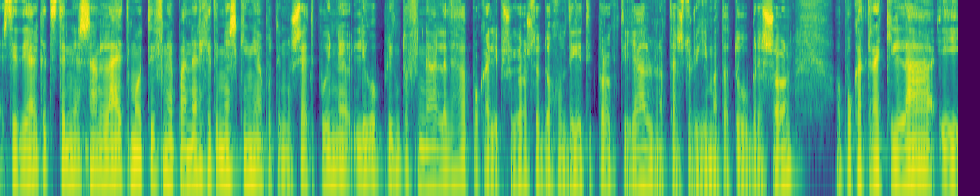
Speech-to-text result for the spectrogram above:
στη διάρκεια της ταινίας, σαν light motif, να επανέρχεται μια σκηνή από τη Μουσέτ που είναι λίγο πριν το φινάλε. Δεν θα αποκαλύψω για όσους δεν το έχουν δει, γιατί πρόκειται για άλλον από τα αριστουργήματα του Μπρεσόν, όπου κατρακυλά η,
